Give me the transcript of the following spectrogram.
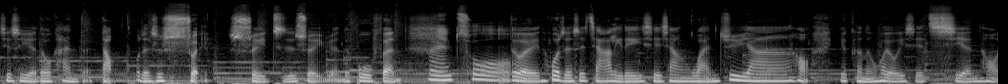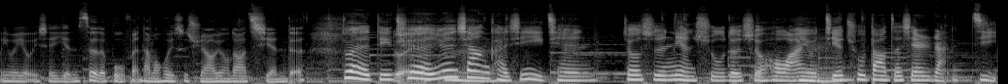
其实也都看得到，或者是水水质水源的部分。没错。对，或者是家里的一些像玩具呀，哈，也可能会有一些铅哈，因为有一些颜色的部分，他们会是需要用到铅的。对，的确，因为像凯西以前。就是念书的时候啊，有接触到这些染剂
